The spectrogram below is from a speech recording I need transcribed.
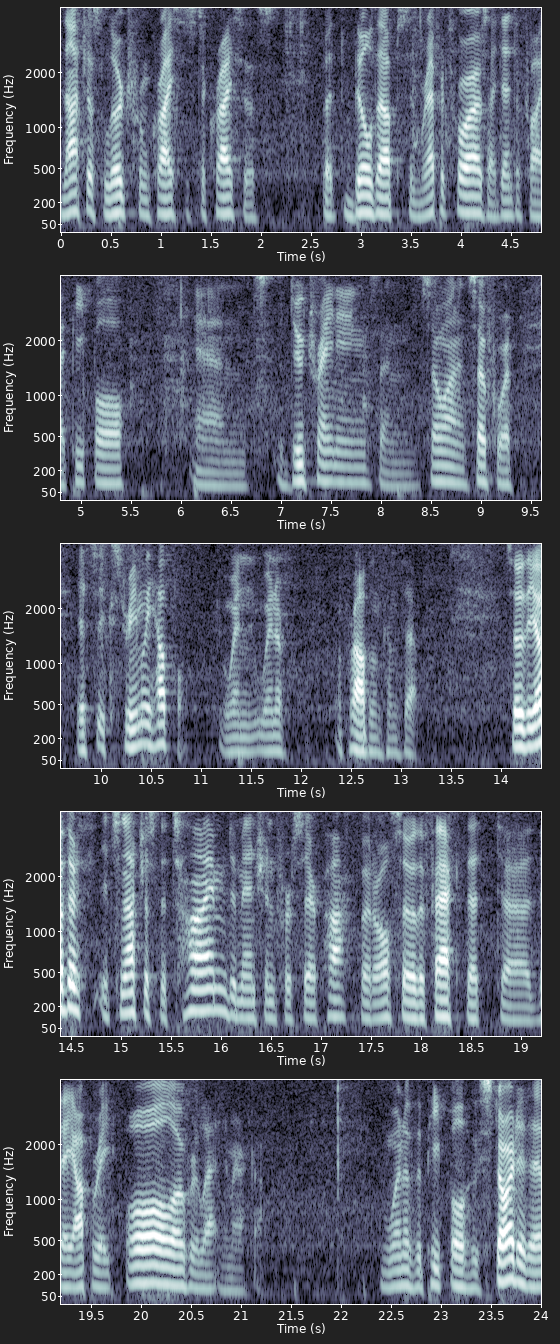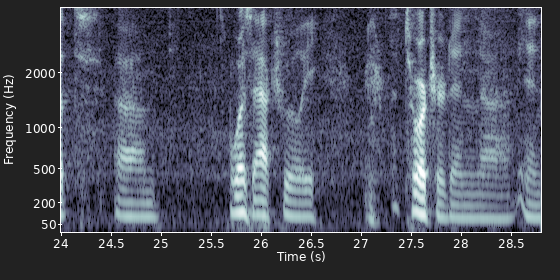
not just lurch from crisis to crisis, but build up some repertoires, identify people and do trainings and so on and so forth. It's extremely helpful when, when a, a problem comes up. So, the other th it's not just the time dimension for SERPAJ, but also the fact that uh, they operate all over Latin America. One of the people who started it um, was actually tortured in, uh, in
